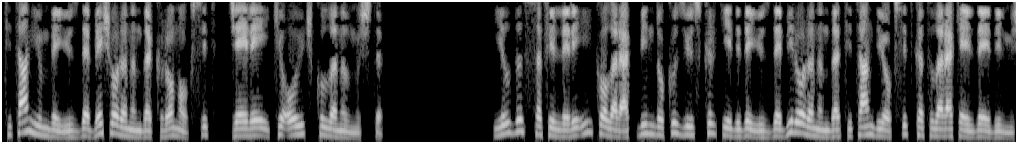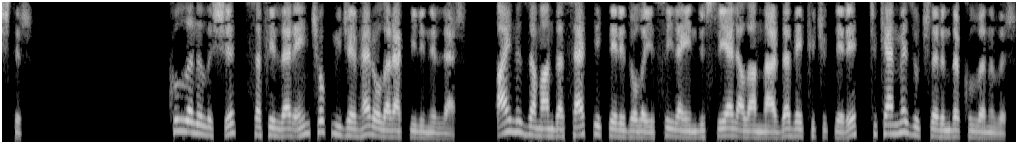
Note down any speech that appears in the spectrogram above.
titanyum ve %5 oranında krom oksit, Cr2O3 kullanılmıştı. Yıldız safirleri ilk olarak 1947'de %1 oranında titan dioksit katılarak elde edilmiştir. Kullanılışı, safirler en çok mücevher olarak bilinirler. Aynı zamanda sertlikleri dolayısıyla endüstriyel alanlarda ve küçükleri, tükenmez uçlarında kullanılır.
